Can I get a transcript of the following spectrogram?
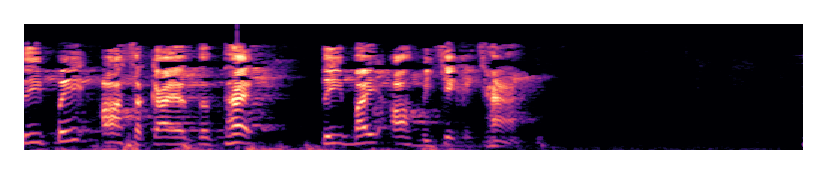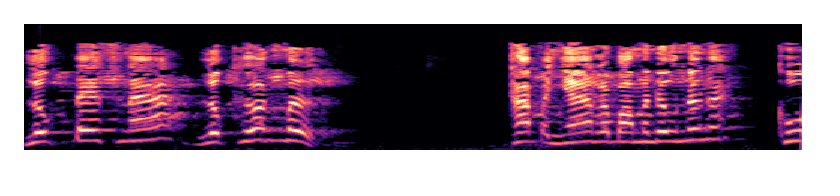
ទី2អស់សកាយតថៈទី3អស់វិជកិច្ឆាលោកទេសនាលោកខ្លឹងមើលថាបញ្ញារបស់មនុស្សហ្នឹងខួរ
